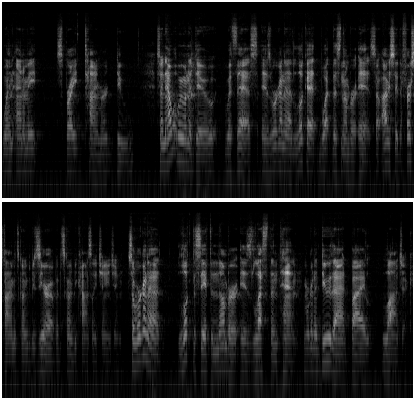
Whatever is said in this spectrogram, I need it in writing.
when animate sprite timer do. So now what we want to do with this is we're going to look at what this number is. So obviously the first time it's going to be 0 but it's going to be constantly changing. So we're going to look to see if the number is less than 10. And we're going to do that by logic.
